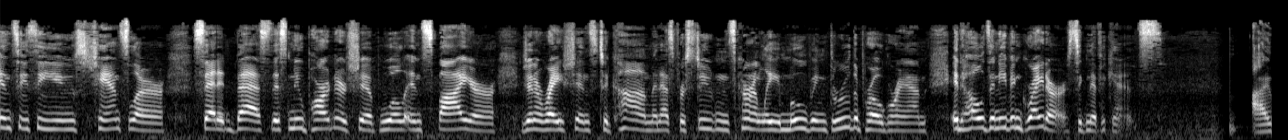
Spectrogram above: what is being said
NCCU's chancellor said it best this new partnership will inspire generations to come. And as for students currently moving through the program, it holds an even greater significance. I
